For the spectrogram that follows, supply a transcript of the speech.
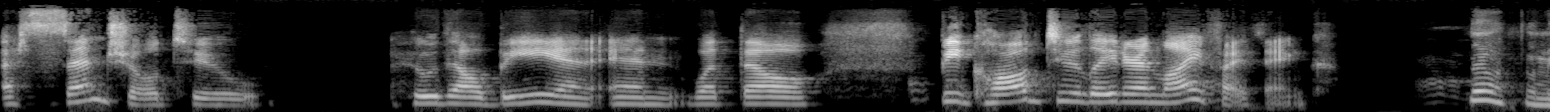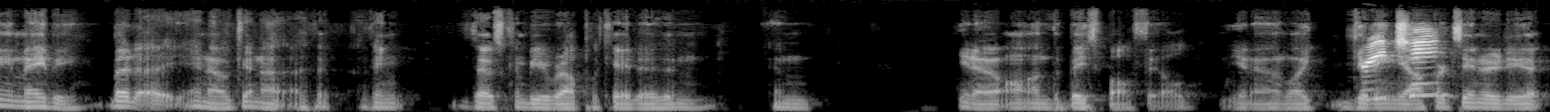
essential to who they'll be and and what they'll be called to later in life i think. No i mean maybe but uh, you know again I, th- I think those can be replicated and and you know on the baseball field you know like getting Preaching? the opportunity to,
